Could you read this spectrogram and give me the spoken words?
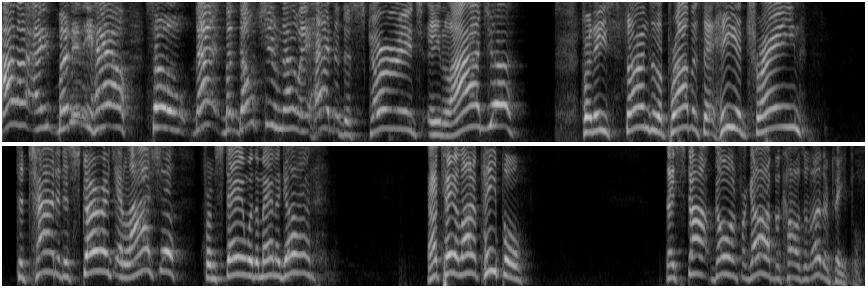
I, I, but anyhow, so that, but don't you know it had to discourage Elijah for these sons of the prophets that he had trained to try to discourage Elisha? From staying with a man of God? And I tell you, a lot of people, they stop going for God because of other people.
